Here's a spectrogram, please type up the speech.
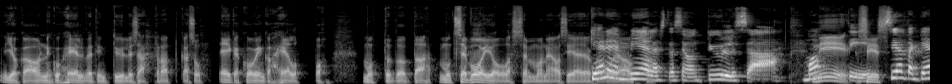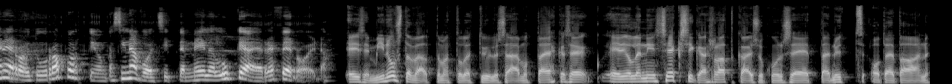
joka on niin kuin helvetin tylsä ratkaisu, eikä kovinkaan helppo, mutta, tota, mutta se voi olla semmoinen asia, joka Kenen mielestä se on tylsää? Matti, niin, siis, sieltä generoituu raportti, jonka sinä voit sitten meille lukea ja referoida. Ei se minusta välttämättä ole tylsää, mutta ehkä se ei ole niin seksikäs ratkaisu kuin se, että nyt otetaan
